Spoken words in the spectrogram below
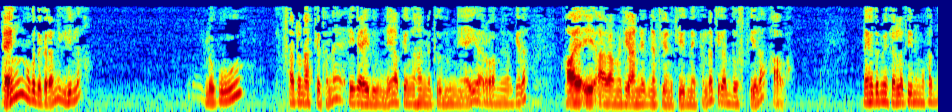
දැන් මොකද කරන්නේ ගිහිල්ලා ලොකු සටනක් එතන ඒක ඇයි දුන්නේ අපෙන් අහන්න නැතුව දුන්නේ ඇයි අරවා මේවා කියලා ආය ඒ ආරාමයට යන්නෙත් නැති වෙන තීරණය කළා ටිකක් දොස් කියලා ආවා. දැන් එතන මේ කරලා තියෙන්නේ මොකද්ද?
